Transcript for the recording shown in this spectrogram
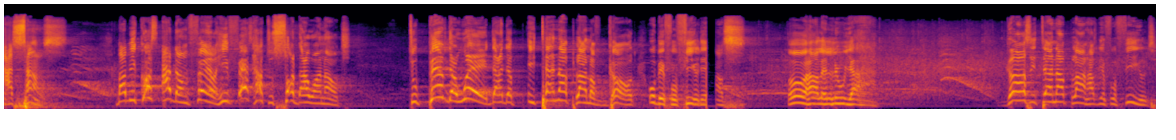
as sons. But because Adam fell, he first had to sort that one out to pave the way that the eternal plan of God will be fulfilled in us. Oh, hallelujah. God's eternal plan has been fulfilled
